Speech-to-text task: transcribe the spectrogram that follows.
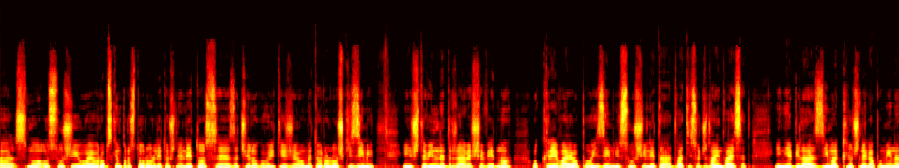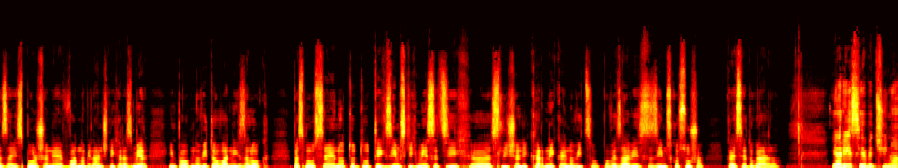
Eh, smo o suši v evropskem prostoru letošnje leto se začelo govoriti že o meteorološki zimi in številne države še vedno okrevajo po izjemni suši leta 2022 in je bila zima ključnega pomena za izboljšanje vodno-bilančnih razmer in pa obnovitev vodnih zalog. Pa smo vseeno tudi v teh zimskih mesecih uh, slišali kar nekaj novic v povezavi z zimsko sušo. Kaj se je dogajalo? Ja, res je. Večino,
